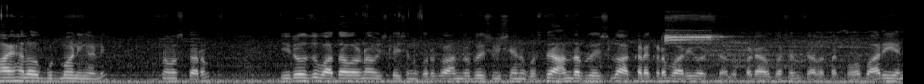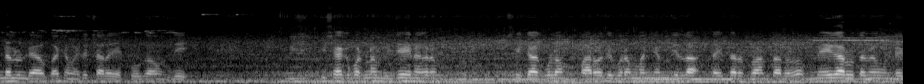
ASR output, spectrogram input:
హాయ్ హలో గుడ్ మార్నింగ్ అండి. నమస్కారం. ఈరోజు వాతావరణ విశ్లేషణ కొరకు ఆంధ్రప్రదేశ్ విషయానికి వస్తే ఆంధ్రప్రదేశ్లో అక్కడక్కడ భారీ వర్షాలు పడే అవకాశం చాలా తక్కువ. భారీ ఎండలు ఉండే అవకాశం అయితే చాలా ఎక్కువగా ఉంది. విశాఖపట్నం విజయనగరం శ్రీకాకుళం పార్వతీపురం మన్యం జిల్లా తదితర ప్రాంతాలలో మేఘావృతమే ఉండే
